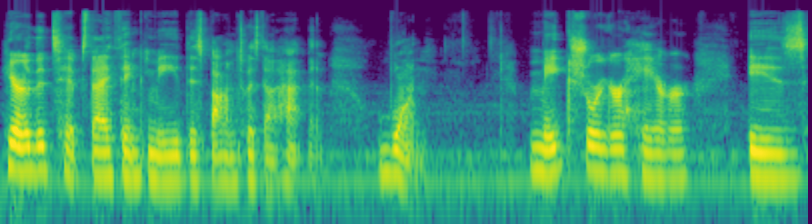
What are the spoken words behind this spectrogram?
here are the tips that I think made this bomb twist out happen. One, make sure your hair is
